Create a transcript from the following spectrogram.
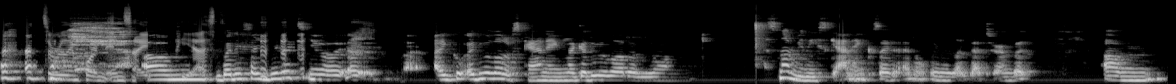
it's a really important insight. Um, P.S. But if I give it, you know, I, I, go, I do a lot of scanning. Like I do a lot of. Um, it's not really scanning because I, I don't really like that term, but um,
